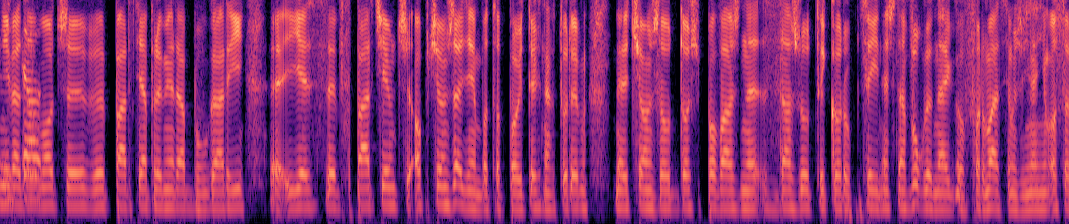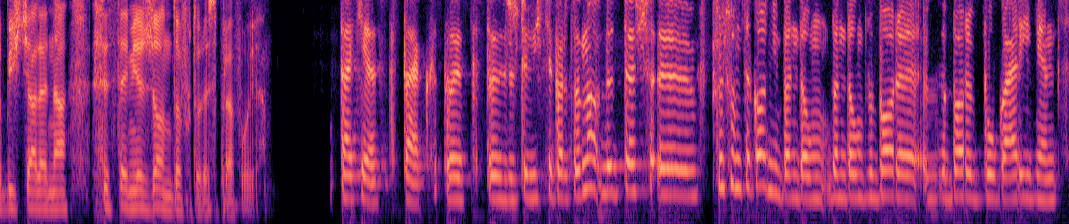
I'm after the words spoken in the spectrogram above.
nie wiadomo, to... czy partia premiera Bułgarii jest wsparciem czy obciążeniem, bo to polityk, na którym ciążą dość poważne zarzuty korupcyjne, czy na w ogóle na jego formację, może nie na nim osobiście, ale na systemie rządów, który sprawuje. Tak jest, tak. To jest, to jest rzeczywiście bardzo. No, też y, w przyszłym tygodniu będą, będą wybory, wybory w Bułgarii, więc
